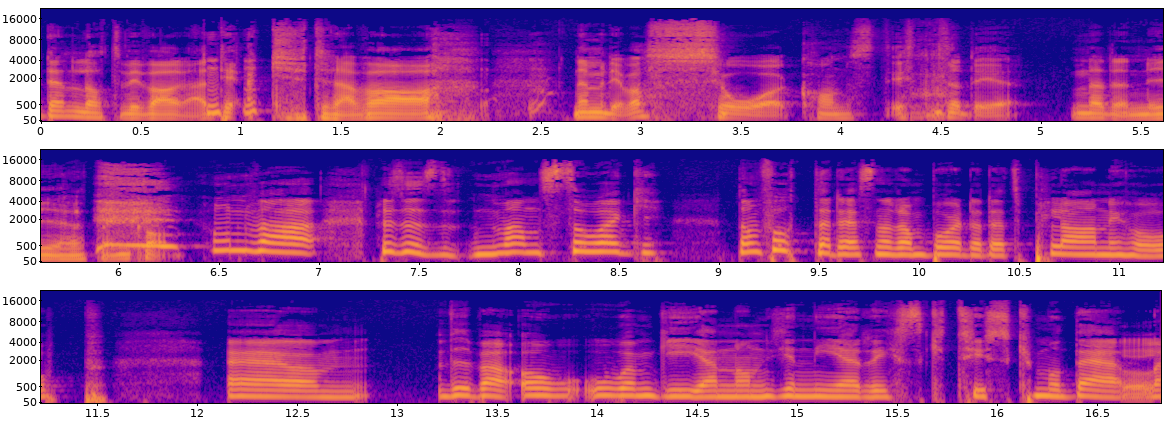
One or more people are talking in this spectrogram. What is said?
den låter vi vara. Det, gud, det där var... Nej, men det var så konstigt när, det, när den nyheten kom. Hon var, precis, man såg, de de fotades när de boardade ett plan ihop. Ehm, vi bara, oh, OMG, någon generisk tysk modell.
